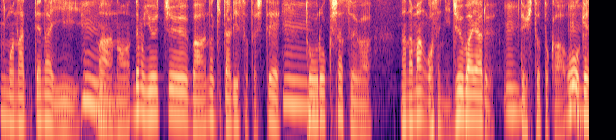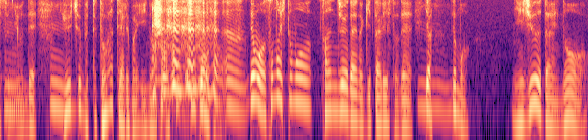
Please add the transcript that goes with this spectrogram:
にもなってない、うん。まあ、あのでも YouTuber のギタリストとしてうん。登録者数が7万5千人10倍あるうん。っていう人とかうんをゲストに呼んで、うん YouTube ってどうやってやればいいのとか聞聞いてるんですよ。うん。でもその人も30代のギタリストで、いやうん。でも20代の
